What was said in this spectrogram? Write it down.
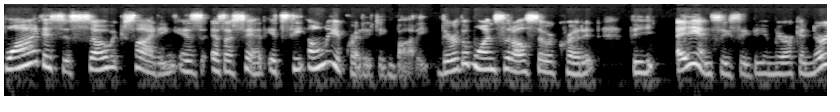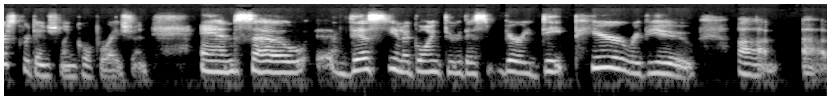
Why this is so exciting is, as I said, it's the only accrediting body. They're the ones that also accredit the ANCC, the American Nurse Credentialing Corporation. And so, uh, this, you know, going through this very deep peer review, um, uh,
